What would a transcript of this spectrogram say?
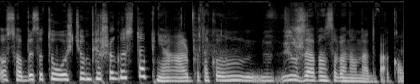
osoby z otyłością pierwszego stopnia albo taką już zaawansowaną nadwagą.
